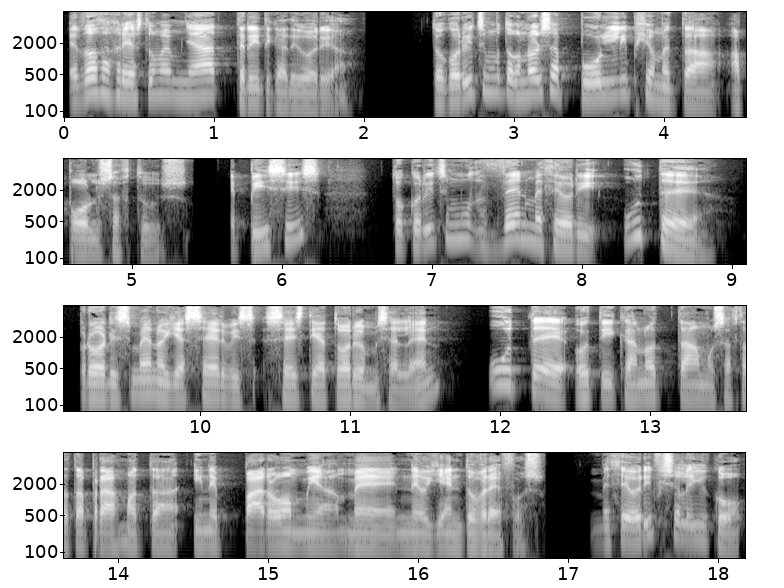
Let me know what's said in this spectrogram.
Εδώ θα χρειαστούμε μια τρίτη κατηγορία. Το κορίτσι μου το γνώρισα πολύ πιο μετά από όλους αυτούς. Επίσης, το κορίτσι μου δεν με θεωρεί ούτε προορισμένο για σέρβις σε εστιατόριο Μισελέν, ούτε ότι η ικανότητά μου σε αυτά τα πράγματα είναι παρόμοια με νεογέννητο βρέφος. Με θεωρεί φυσιολογικό.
